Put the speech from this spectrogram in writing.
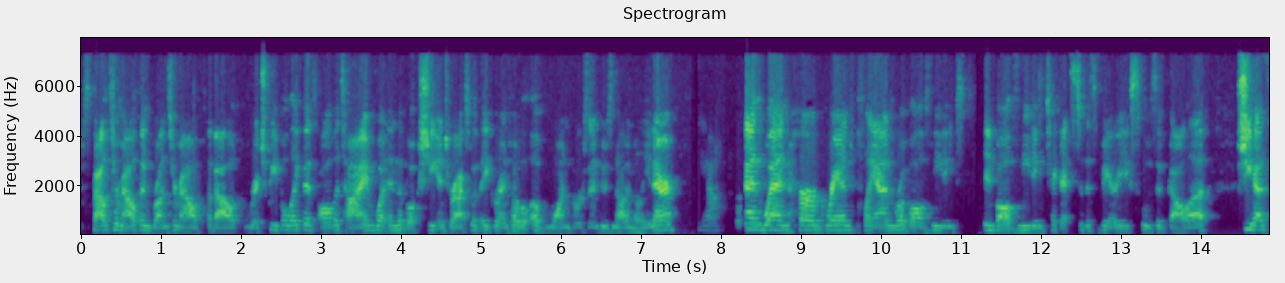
spouts her mouth and runs her mouth about rich people like this all the time. What in the book she interacts with a grand total of one person who's not a millionaire. Yeah. And when her grand plan revolves needing involves needing tickets to this very exclusive gala, she has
